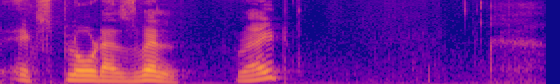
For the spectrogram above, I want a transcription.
explored as well. right?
